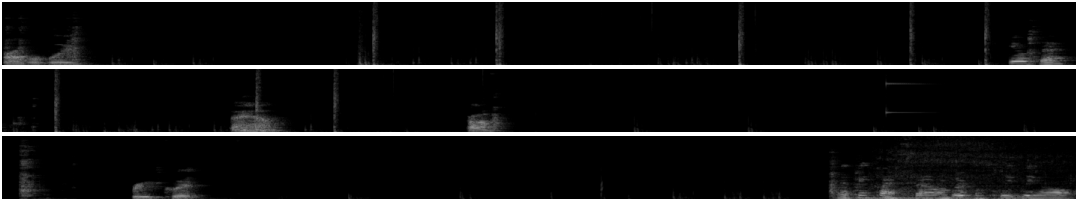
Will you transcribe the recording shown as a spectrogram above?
probably. You okay? Damn. Him. Rage quit. I think my sounds are completely off.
